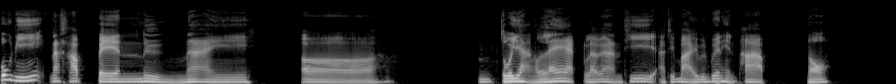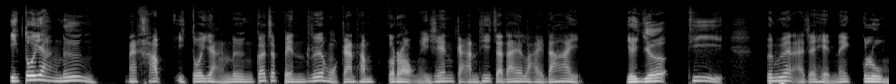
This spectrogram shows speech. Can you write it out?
พวกนี้นะครับเป็นหนึ่งในเอ่อตัวอย่างแรกแล้วกันที่อธิบายเพื่อนๆเห็นภาพเนาะอีกตัวอย่างหนึ่งนะครับ อีกตัวอย่างหนึ่งก็จะเป็นเรื่องของการทำกล่องอย่างเช่นการที่จะได้รายได้ เยอะๆที่เพื่อนๆอาจจะเห็นในกลุ่ม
